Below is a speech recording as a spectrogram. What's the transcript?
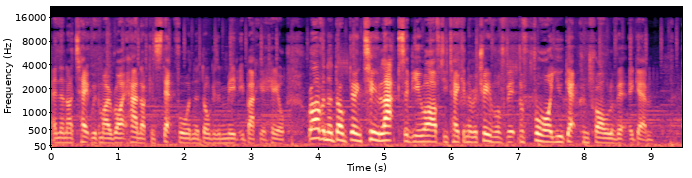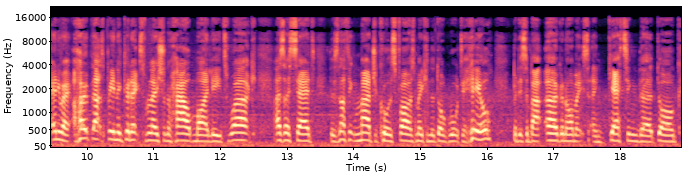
And then I take with my right hand, I can step forward and the dog is immediately back at heel. Rather than the dog doing two laps of you after you've taken the retrieval of it before you get control of it again. Anyway, I hope that's been a good explanation of how my leads work. As I said, there's nothing magical as far as making the dog walk to heel, but it's about ergonomics and getting the dog,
